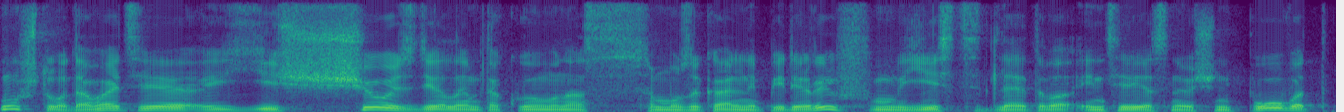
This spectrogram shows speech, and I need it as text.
Ну что, давайте еще сделаем такой у нас музыкальный перерыв. Есть для этого интересный очень повод.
